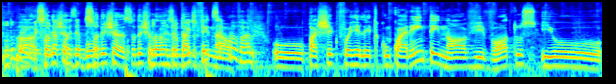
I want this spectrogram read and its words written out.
tudo bem, mas só, deixa, coisa é boa. só deixa, só deixa eu dar o resultado que ser final. O Pacheco foi reeleito com 49 votos e o,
